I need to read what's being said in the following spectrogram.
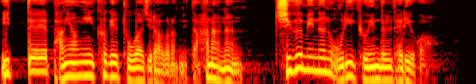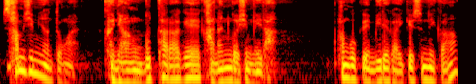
이때 방향이 크게 두 가지라 그럽니다. 하나는 지금 있는 우리 교인들 데리고 30년 동안 그냥 무탈하게 가는 것입니다. 한국교회 미래가 있겠습니까?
